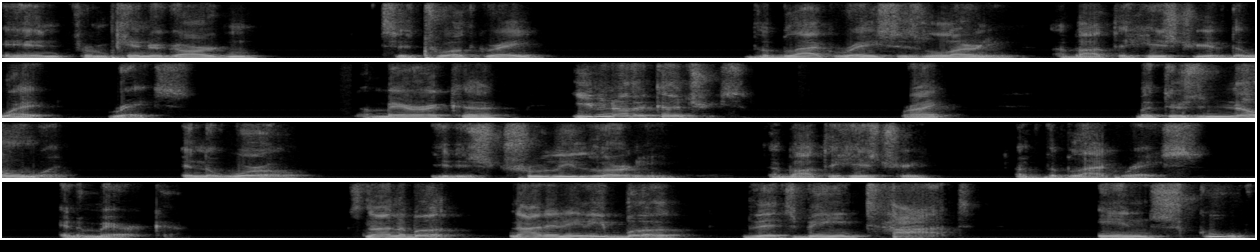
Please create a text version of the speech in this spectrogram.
and from kindergarten to twelfth grade, the black race is learning about the history of the white race, America, even other countries, right? But there's no one in the world that is truly learning about the history of the black race in America. It's not in a book, not in any book that's being taught in school.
